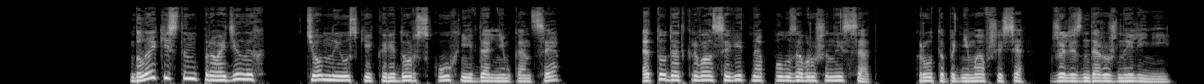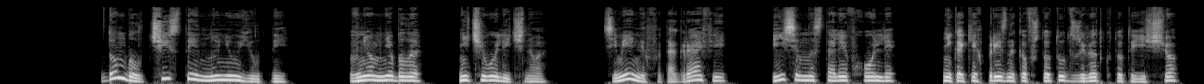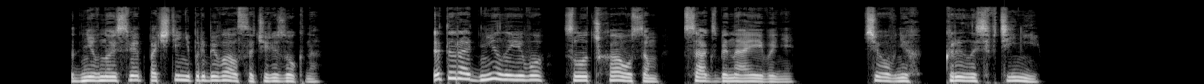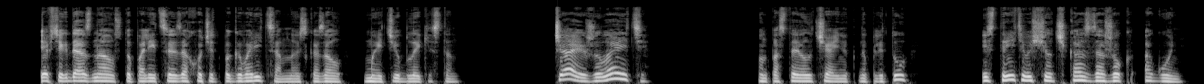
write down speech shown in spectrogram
Блэкистон проводил их в темный узкий коридор с кухней в дальнем конце. Оттуда открывался вид на полузаброшенный сад, круто поднимавшийся к железнодорожной линии. Дом был чистый, но неуютный. В нем не было ничего личного. Семейных фотографий, писем на столе в холле, никаких признаков, что тут живет кто-то еще. Дневной свет почти не пробивался через окна. Это роднило его с лоджхаусом в Саксби на Эйвене. Все в них крылось в тени. «Я всегда знал, что полиция захочет поговорить со мной», — сказал Мэтью Блэкистон. «Чая желаете?» Он поставил чайник на плиту и с третьего щелчка зажег огонь.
